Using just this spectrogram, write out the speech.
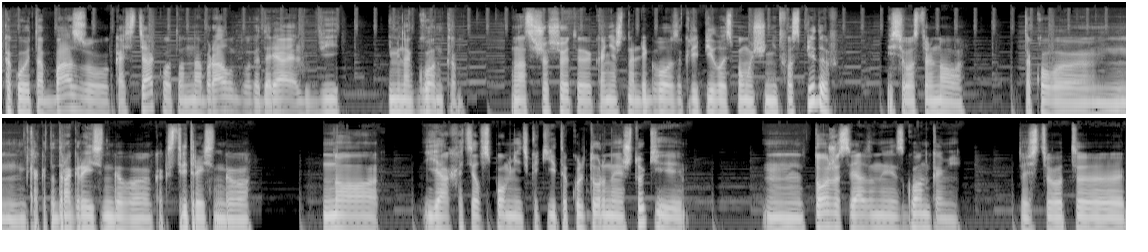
какую-то базу, костяк вот он набрал благодаря любви именно к гонкам. У нас еще все это, конечно, легло, закрепилось с помощью Need for Speed и всего остального, такого, как это, драг-рейсингового, как стрит-рейсингового. Но я хотел вспомнить какие-то культурные штуки, тоже связанные с гонками. То есть вот э,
